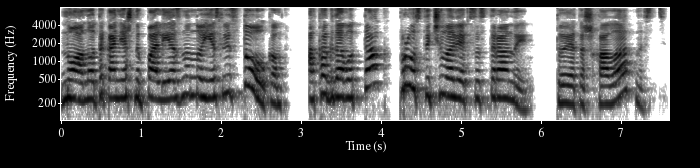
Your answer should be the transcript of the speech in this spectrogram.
Ну, оно-то, конечно, полезно, но если с толком. А когда вот так, просто человек со стороны, то это ж халатность.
